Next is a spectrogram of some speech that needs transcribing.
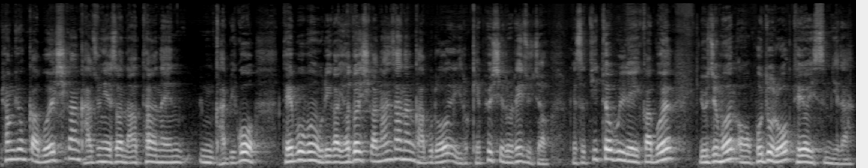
평균 값을 시간 가중해서 나타낸 값이고 대부분 우리가 8시간 환산한 값으로 이렇게 표시를 해주죠. 그래서 TWA 값을 요즘은 어, 보도록 되어 있습니다.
